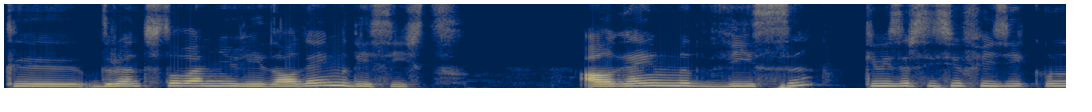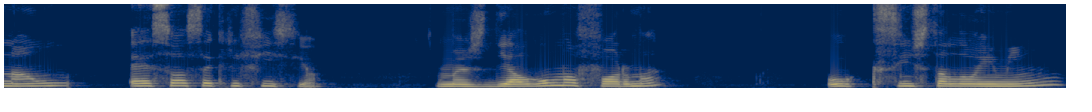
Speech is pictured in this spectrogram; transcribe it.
que durante toda a minha vida alguém me disse isto. Alguém me disse que o exercício físico não é só sacrifício mas de alguma forma o que se instalou em mim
